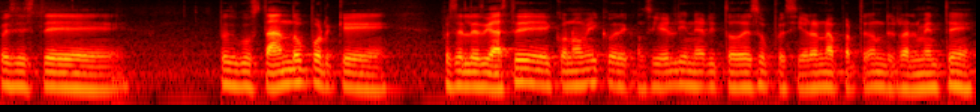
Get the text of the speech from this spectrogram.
pues este pues gustando porque pues el desgaste económico de conseguir el dinero y todo eso pues sí era una parte donde realmente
